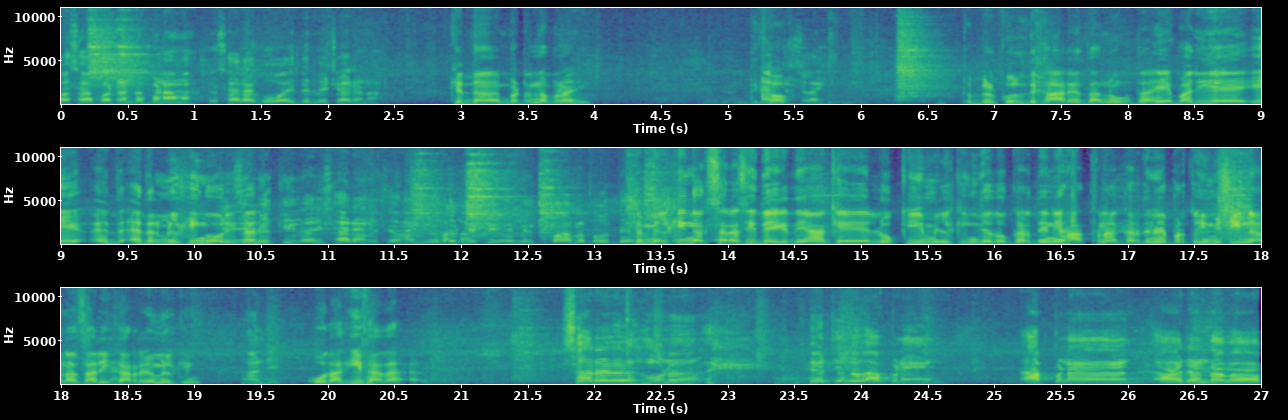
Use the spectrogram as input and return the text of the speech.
ਬਸ ਆ ਬਟਨ ਦੱਬਣਾ ਵਾ ਤੇ ਸਾਰਾ ਗੋਆ ਇੱਧਰ ਵਿੱਚ ਆ ਜਾਣਾ। ਕਿੱਦਾਂ ਬਟਨ ਆਪਣਾ ਜੀ? ਦਿਖਾਓ। ਡਾਕਟਰ ਚਲਾਈ। ਤਾਂ ਬਿਲਕੁਲ ਦਿਖਾ ਰਹੇ ਤੁਹਾਨੂੰ ਤਾਂ ਇਹ ਭਾਜੀ ਇਹ ਇਹ ਇਧ- ਇੱਧਰ ਮਿਲਕਿੰਗ ਹੋ ਰਹੀ ਸਾਰੀ? ਮਿਲਕਿੰਗ ਵਾਲੀ ਸਾਰਿਆਂ ਨੂੰ ਇੱਥੇ ਹਾਂਜੀ ਉਧਰ ਮਿਲਕਿੰਗ ਇਹ ਮਿਲਕ ਪਾਰਲਰ ਬੋਲਦੇ ਤੇ ਮਿਲਕਿੰਗ ਅਕਸਰ ਅਸੀਂ ਦੇਖਦੇ ਹਾਂ ਕਿ ਲੋਕੀ ਮਿਲਕਿੰਗ ਜਦੋਂ ਕਰਦੇ ਨੇ ਹੱਥ ਨਾਲ ਕਰਦੇ ਨੇ ਪਰ ਤੁਸੀਂ ਮਸ਼ੀਨਾਂ ਨਾਲ ਸਾਰੀ ਕਰ ਰਹੇ ਹੋ ਮਿਲਕਿੰਗ ਹਾਂਜੀ। ਉਹਦਾ ਕੀ ਫਾਇਦਾ? ਸਰ ਹੁਣ ਫਿਰ ਚਲੋ ਆਪਣੇ ਆਪਣਾ ਆ ਜਾਂਦਾ ਵਾ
